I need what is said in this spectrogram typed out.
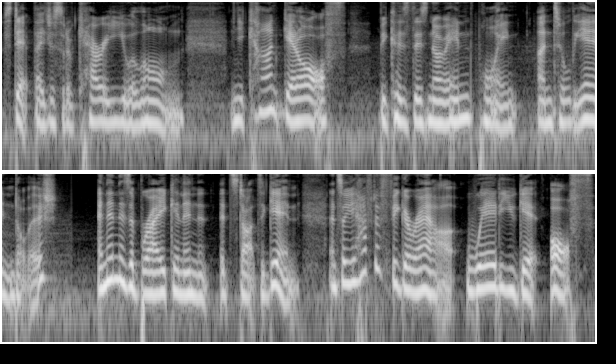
step, they just sort of carry you along. And you can't get off because there's no end point until the end of it. And then there's a break and then it starts again. And so you have to figure out where do you get off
